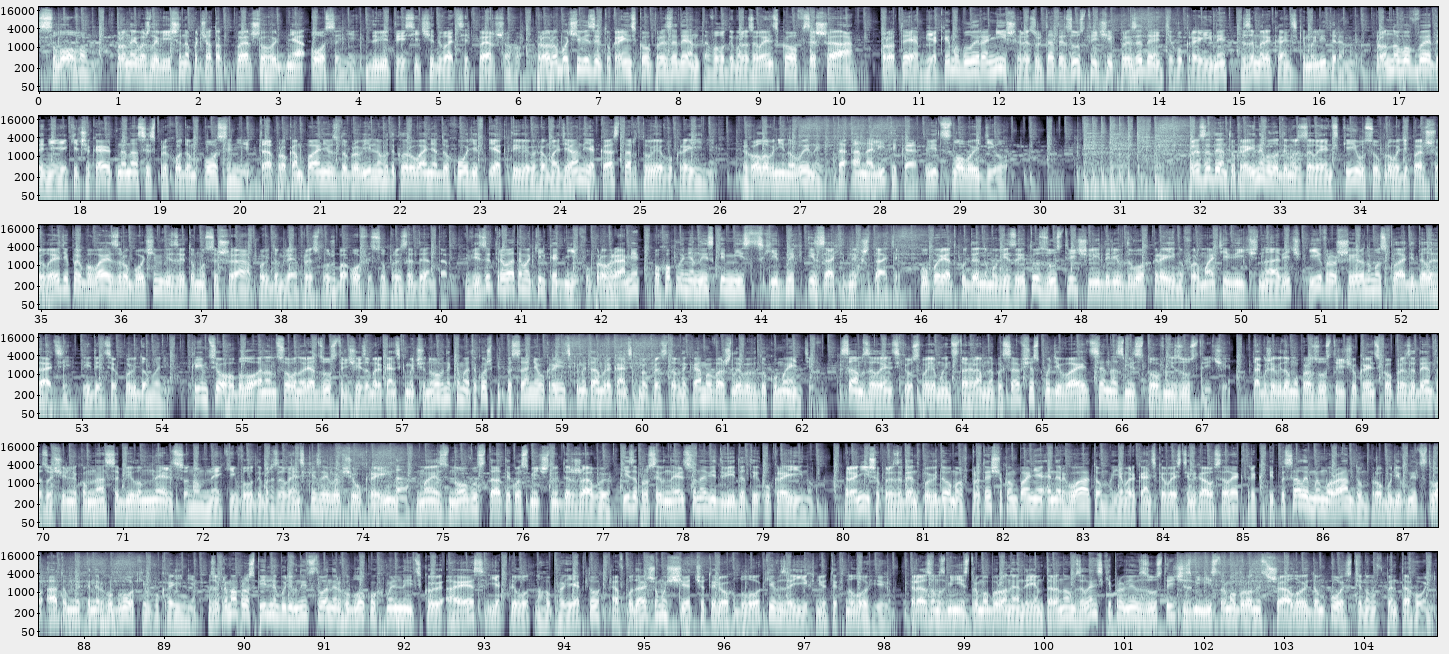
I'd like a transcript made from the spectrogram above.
словом про найважливіше на початок першого дня осені 2021-го. Про робочий візит українського президента Володимира Зеленського в США. Про те, якими були раніше результати зустрічі президентів України з американськими лідерами, про нововведення, які чекають на нас із приходом осені, та про кампанію з добровільного декларування доходів і активів громадян, яка стартує в Україні. Головні новини та аналітика від слово й діло. Президент України Володимир Зеленський у супроводі першої леді перебуває з робочим візитом у США. Повідомляє прес-служба офісу президента. Візит триватиме кілька днів у програмі охоплення низки міст східних і західних штатів. У порядку денному візиту зустріч лідерів двох країн у форматі віч на віч і в розширеному складі делегацій. Йдеться в повідомленні. Крім цього, було анонсовано ряд зустрічей з американськими чиновниками, а також підписання українськими та американськими представниками важливих документів. Сам Зеленський у своєму інстаграм написав, що сподівається на змістовні зустрічі. Так вже відомо про зустріч українського президента з очільником НАСА Білом Нельсоном, на якій Володимир Зеленський заявив, що Україна має знову стати космічною державою і запросив Нельсона відвідати Україну. Раніше президент повідомив про те, що компанія Енергоатом і американська Westinghouse Electric підписали меморандум про будівництво атомних енергоблоків в Україні, зокрема про спільне будівництво енергоблоку Хмельницької АЕС як пілотного проєкту, а в подальшому ще чотирьох блоків за їхньою технологією. Разом з міністром оборони Андрієм Тараном Зеленський провів зустріч з міністром оборони США Ллойдом Остіном в Пентагоні.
